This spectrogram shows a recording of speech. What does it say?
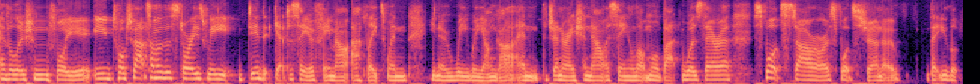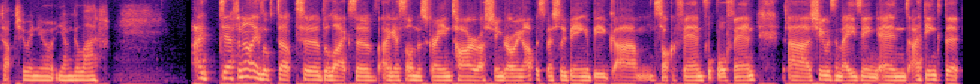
evolution for you. You talked about some of the stories we did get to see of female athletes when, you know, we were younger and the generation now are seeing a lot more. But was there a sports star or a sports journal that you looked up to in your younger life? I definitely looked up to the likes of, I guess, on the screen, Tara Rushton growing up, especially being a big um, soccer fan, football fan. Uh, she was amazing. And I think that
